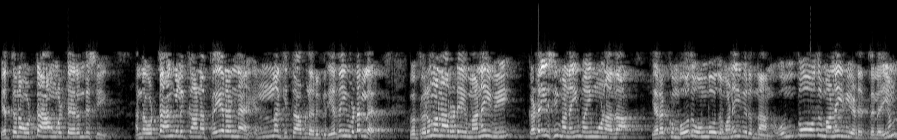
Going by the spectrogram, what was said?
எத்தனை ஒட்டகம் அவங்கள்ட்ட இருந்துச்சு? அந்த ஒட்டகங்களுக்கான பெயர் என்ன? எல்லாம் கித்தாப்பில் இருக்குது. எதையும் விடல. இப்போ பெருமனாருடைய மனைவி கடைசி மனைவி மைமூனா தான் இறக்கும் போது ஒன்பது மனைவி இருந்தாங்க. ஒன்பது மனைவி இடத்துலையும்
